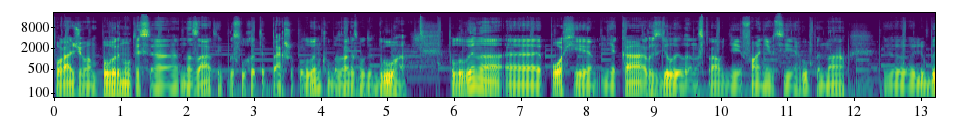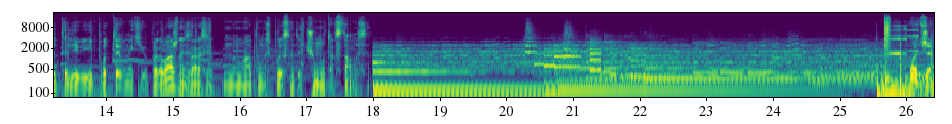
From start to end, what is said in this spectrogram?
пораджу вам повернутися назад і прослухати першу половинку, бо зараз буде друга половина е, епохи, яка розділила насправді фанів цієї групи на е, любителів і противників. Переважно, і зараз я намагатимусь пояснити, чому так сталося. Отже,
